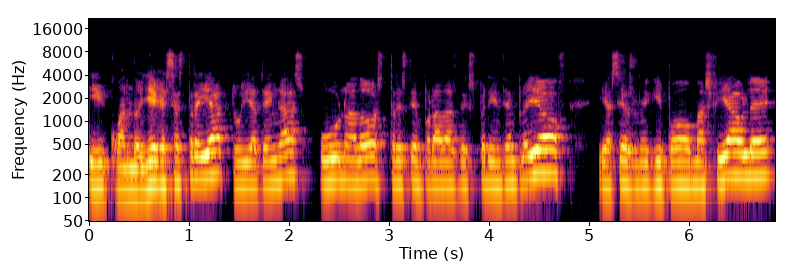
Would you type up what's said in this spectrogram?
y cuando llegue esa estrella, tú ya tengas una, dos, tres temporadas de experiencia en playoff, ya seas un equipo más fiable,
